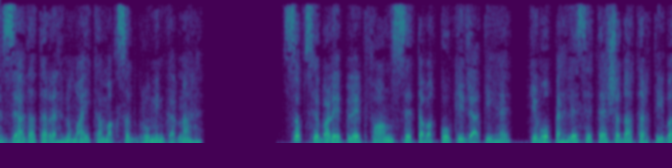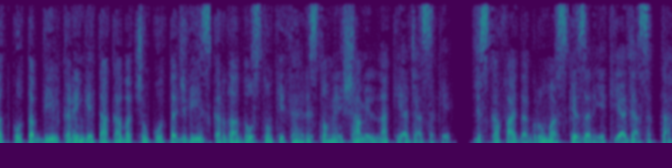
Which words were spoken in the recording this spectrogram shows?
ज़्यादातर रहनुमाई का मकसद ग्रूमिंग करना है। सबसे बड़े प्लेटफॉर्म्स से तवक्को की जाती है कि वो पहले से तयशदा तरतीबत को तब्दील करेंगे ताकि बच्चों को तजवीज़ करदा दोस्तों की फहरिस्तों में शामिल न किया जा सके, जिसका फ़ायदा ग्रूमर्स के ज़रिए किया जा सकता।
